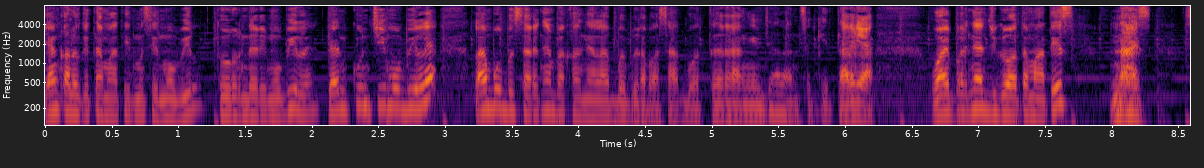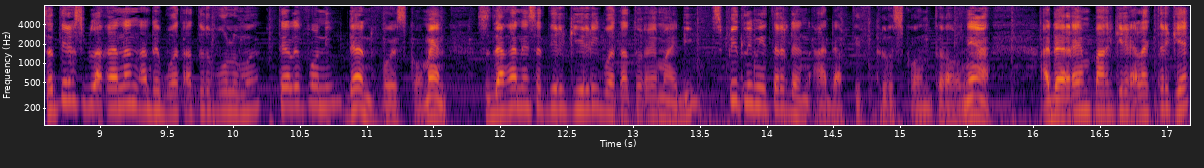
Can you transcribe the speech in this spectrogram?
yang kalau kita matiin mesin mobil, turun dari mobil ya, dan kunci mobilnya, lampu besarnya bakal nyala beberapa saat buat terangin jalan sekitar ya. Wipernya juga otomatis, nice. Setir sebelah kanan ada buat atur volume, teleponi, dan voice command. Sedangkan yang setir kiri buat atur MID, speed limiter, dan adaptive cruise controlnya. Ada rem parkir elektrik ya,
